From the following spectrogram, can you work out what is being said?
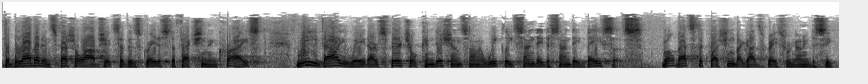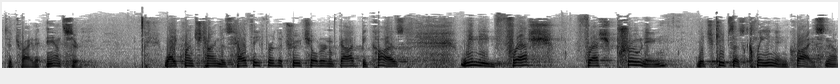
the beloved and special objects of His greatest affection in Christ, reevaluate our spiritual conditions on a weekly Sunday to Sunday basis? Well, that's the question by God's grace we're going to seek to try to answer. Why crunch time is healthy for the true children of God? Because we need fresh, fresh pruning which keeps us clean in Christ. Now,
